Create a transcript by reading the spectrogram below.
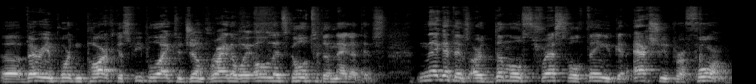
uh, very important part because people like to jump right away oh let's go to the negatives. Negatives are the most stressful thing you can actually perform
